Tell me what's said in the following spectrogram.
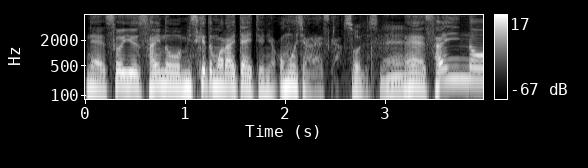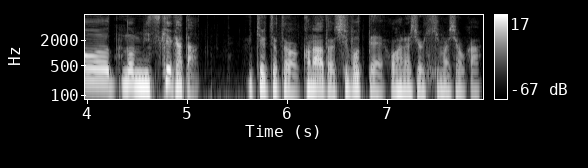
ね、そういう才能を見つけてもらいたいというふうに思うじゃないですか。そうですね。ね、才能の見つけ方。今日ちょっとこの後絞ってお話を聞きましょうか。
